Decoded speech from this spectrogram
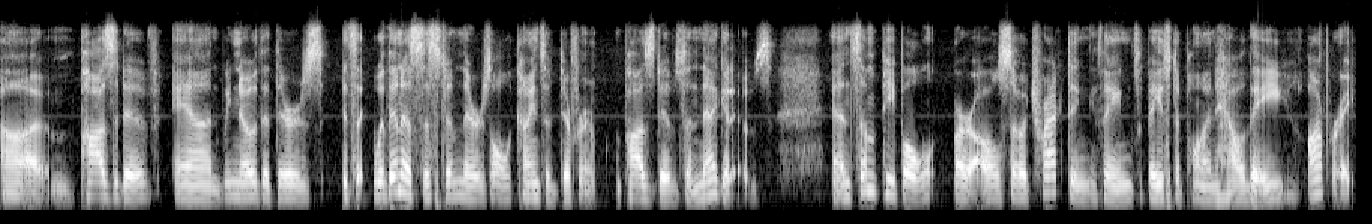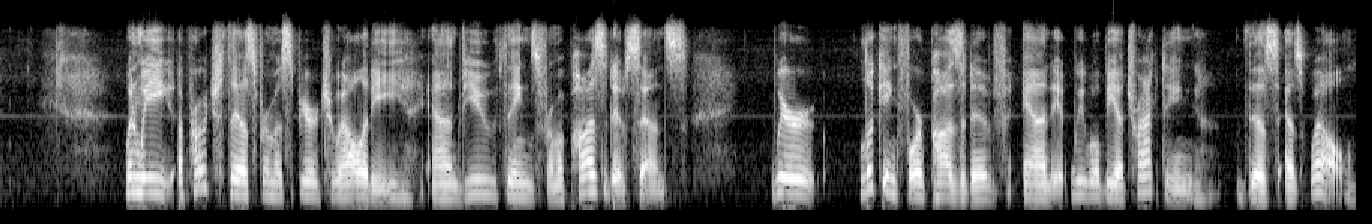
um, positive, and we know that there's it's within a system. There's all kinds of different positives and negatives, and some people are also attracting things based upon how they operate. When we approach this from a spirituality and view things from a positive sense, we're looking for positive and it, we will be attracting this as well.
